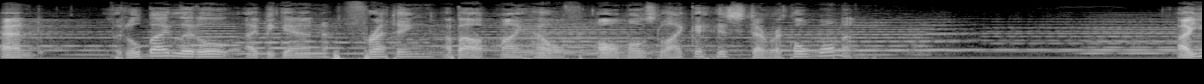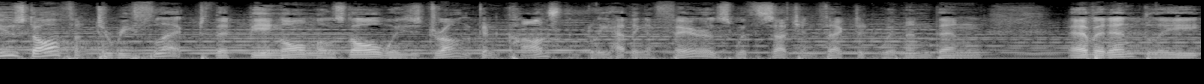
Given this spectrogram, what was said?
and little by little I began fretting about my health almost like a hysterical woman. I used often to reflect that being almost always drunk and constantly having affairs with such infected women, then evidently,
